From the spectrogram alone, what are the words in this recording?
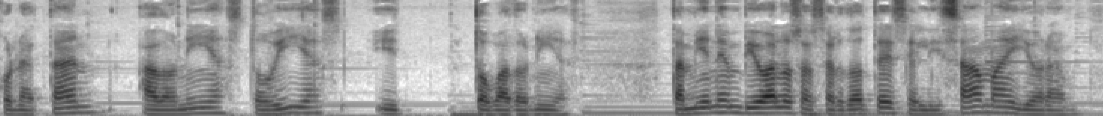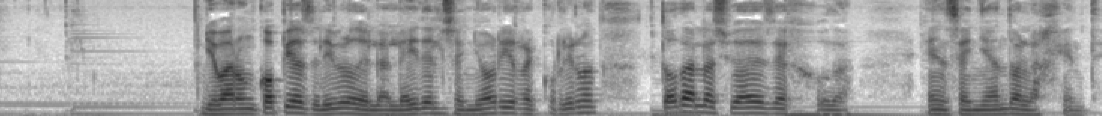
Jonatán, Adonías, Tobías y Tobadonías. También envió a los sacerdotes Elisama y Joram. Llevaron copias del libro de la ley del Señor y recorrieron todas las ciudades de Judá, enseñando a la gente.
